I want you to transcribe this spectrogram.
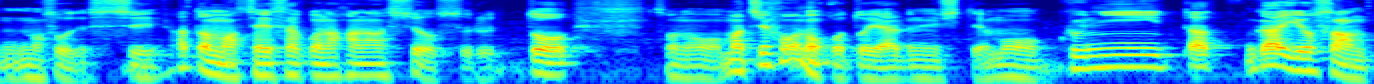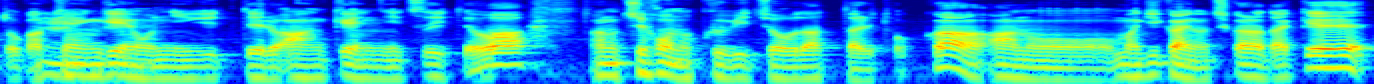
もそうですし、あとはまあ政策の話をすると、その、まあ、地方のことをやるにしても、国だが予算とか権限を握っている案件については、あの、地方の首長だったりとか、あの、まあ、議会の力だけ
